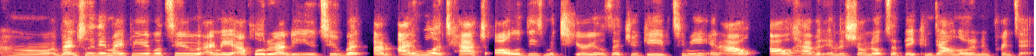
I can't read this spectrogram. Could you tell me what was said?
Uh, eventually, they might be able to. I may upload it onto YouTube, but um, I will attach all of these materials that you gave to me, and I'll I'll have it in the show notes so that they can download it and print it.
